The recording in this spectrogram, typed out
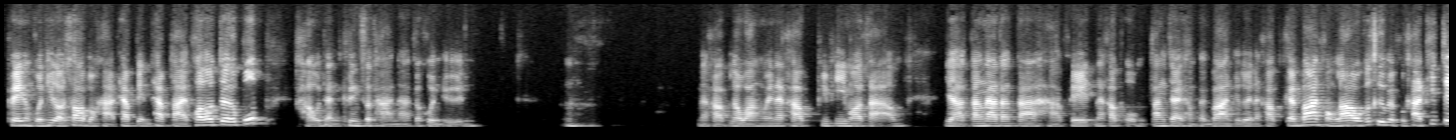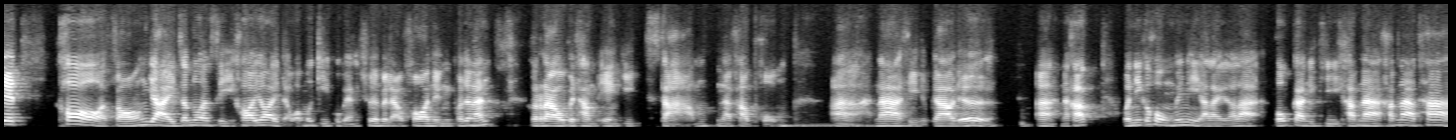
เฟซของคนที่เราชอบเราหาแทบเป็นแทบตายพอเราเจอปุ๊บเขาดันขึ้นสถานะกับคนอื่นนะครับ ระวังไว้นะครับ พี่ๆมสามอย่าตั้งหน้าตั้งตาหาเฟซนะครับ ผมตั้งใจทำกันบ้านกันด้วยนะครับ กันบ้านของเราก็คือแบบฝึกหัดที่เจ็ด ข้อสองใหญ่จำนวนสี่ข้อย่อย แต่ว่าเมื่อกี้ครูแบงค์ช่วยไปแล้วข้อหนึ่งเพราะฉะนั้นเราไปทำเองอีกสามนะครับผมอ่าหน้าสี่สิบเก้าเด้ออะนะครับ วันนี้ก็คงไม่มีอะไรแล้วล่ะ พบกันอีกทีครับหน้าครับหน้าถ้า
